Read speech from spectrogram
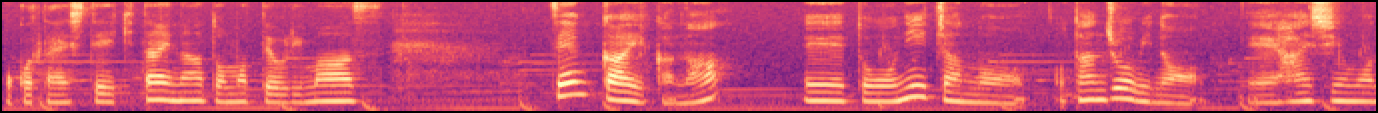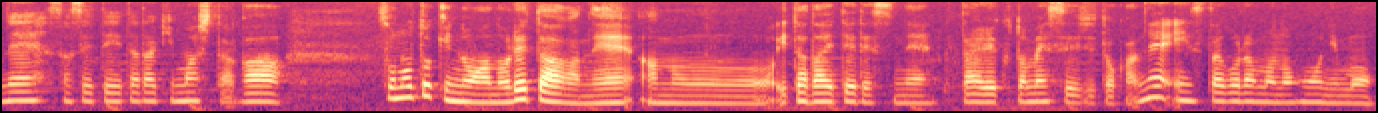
お答えしていきたいなと思っております。前回かなえーと、お兄ちゃんのお誕生日の、えー、配信をねさせていただきましたがその時のあのレターがね、あのー、いただいてですねダイレクトメッセージとかねインスタグラムの方にも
